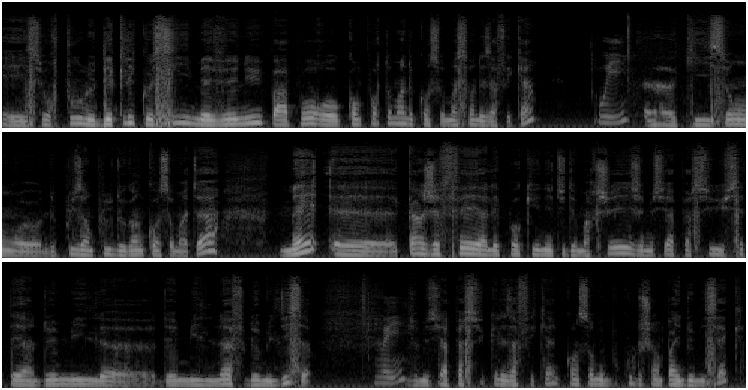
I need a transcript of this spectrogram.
Et surtout, le déclic aussi m'est venu par rapport au comportement de consommation des Africains, oui. euh, qui sont euh, de plus en plus de grands consommateurs. Mais euh, quand j'ai fait à l'époque une étude de marché, je me suis aperçu, c'était en 2009-2010, oui. je me suis aperçu que les Africains consomment beaucoup de champagne demi-sec.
